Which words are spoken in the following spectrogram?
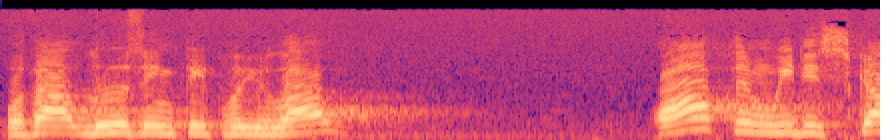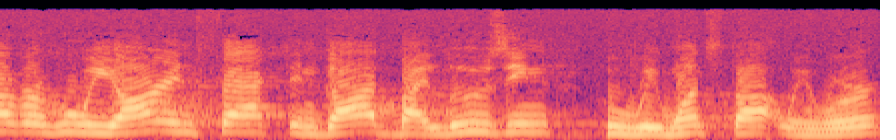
without losing people you love. Often we discover who we are, in fact, in God by losing who we once thought we were.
